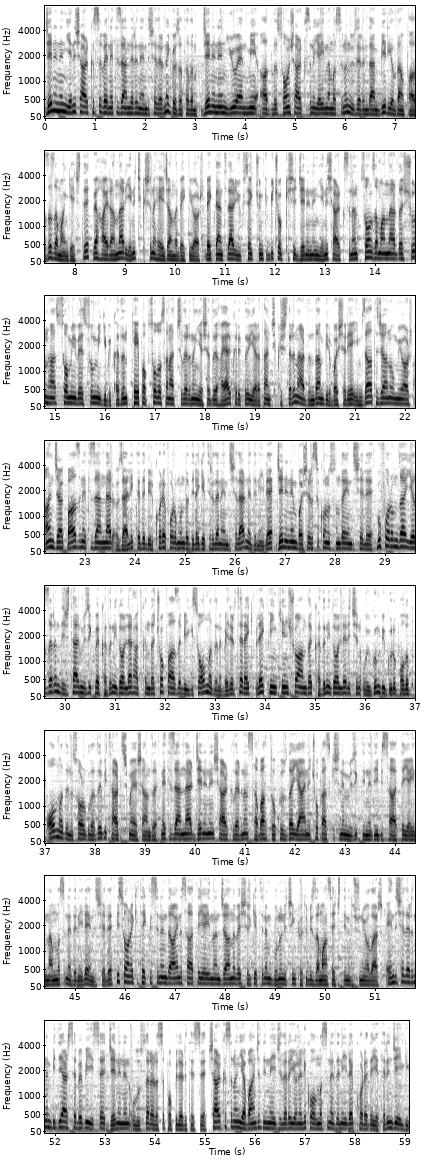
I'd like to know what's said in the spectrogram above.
Jennie'nin yeni şarkısı ve netizenlerin endişelerine göz atalım. Jennie'nin You and Me adlı son şarkısını yayınlamasının üzerinden bir yıldan fazla zaman geçti ve hayranlar yeni çıkışını heyecanla bekliyor. Beklentiler yüksek çünkü birçok kişi Jennie'nin yeni şarkısının son zamanlarda Shunha, Somi ve Sumi gibi kadın K-pop solo sanatçılarının yaşadığı hayal kırıklığı yaratan çıkışların ardından bir başarıya imza atacağını umuyor. Ancak bazı netizenler özellikle de bir Kore forumunda dile getirilen endişeler nedeniyle Jennie'nin başarısı konusunda endişeli. Bu forumda yazarın dijital müzik ve kadın idoller hakkında çok fazla bilgisi olmadığını belirterek Blackpink'in şu anda kadın idoller için uygun bir grup olup olmadığını sorguladığı bir tartışma yaşandı. Netizenler Jennie'nin şarkılarının sabah 9'da yani çok az kişinin müzik dinlediği bir saatte yayınlanması nedeniyle endişeli. Bir sonraki teklisinin de aynı saatte yayınlanacağını ve şirketinin bunun için kötü bir zaman seçtiğini düşünüyorlar. Endişelerinin bir diğer sebebi ise Jennie'nin uluslararası popülaritesi. Şarkısının yabancı dinleyicilere yönelik olması nedeniyle Kore'de yeterince ilgi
